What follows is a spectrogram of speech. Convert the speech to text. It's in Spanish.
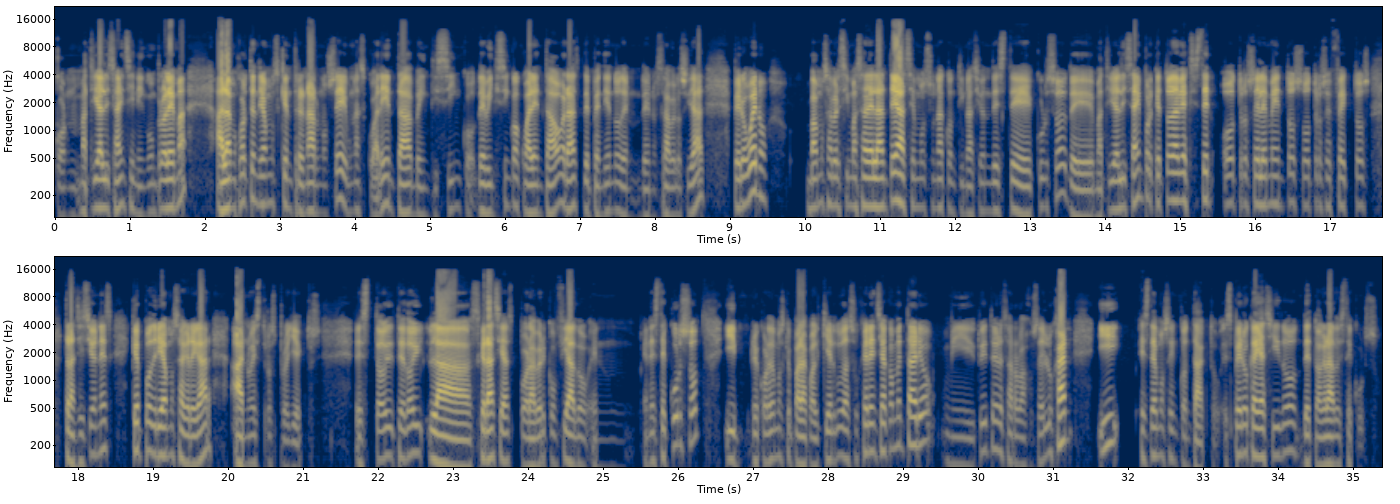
con Material Design sin ningún problema. A lo mejor tendríamos que entrenar, no sé, unas 40, 25, de 25 a 40 horas, dependiendo de, de nuestra velocidad. Pero bueno, vamos a ver si más adelante hacemos una continuación de este curso de Material Design porque todavía existen otros elementos, otros efectos, transiciones que podríamos agregar a nuestros proyectos. Estoy, te doy las gracias por haber confiado en, en este curso y recordemos que para cualquier duda, sugerencia, comentario, mi Twitter es arroba José Luján y estemos en contacto. Espero que haya sido de tu agrado este curso.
